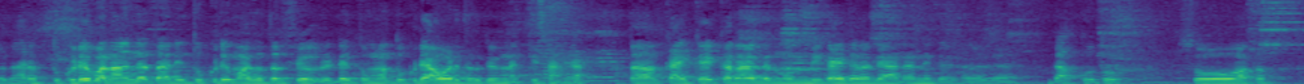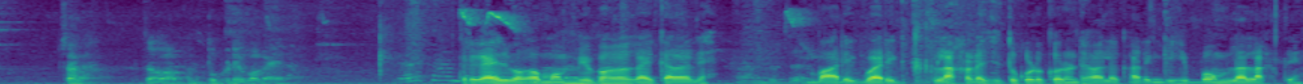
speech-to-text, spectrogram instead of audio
तर घरात तुकडे बनवल्यात आणि तुकडे माझं तर फेवरेट आहे. तुम्हाला तुकडे आवडतात की? नक्की सांगा. आता काय काय करायला मम्मी काय करायला आणाने काय करायला दाखवतो. सो आता चला जाऊ आपण तुकडे बघायला. तर गाईज बघा मम्मी बघा काय करायला. बारीक बारीक लाकडाचे तुकडे करून ठेवायला कारण की ही बमला लागते.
